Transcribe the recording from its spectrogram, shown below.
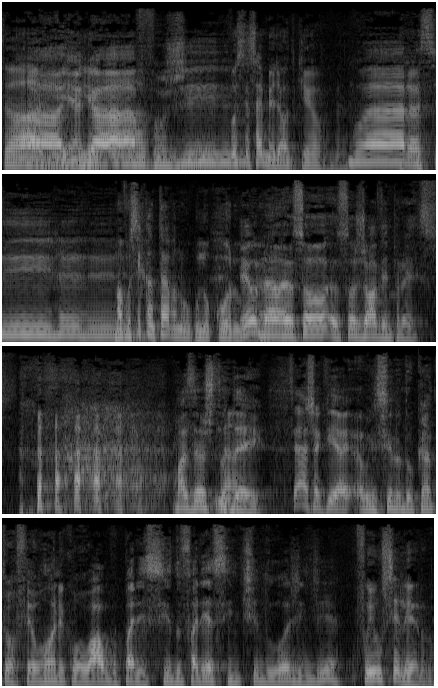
Anhangá fugir. Você sabe melhor do que eu, né? Guaraci. mas você cantava no, no coro? Eu não, eu sou, eu sou jovem para isso. mas eu estudei. Não. Você acha que o ensino do canto orfeônico ou algo parecido faria sentido hoje em dia? Foi um celeiro,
